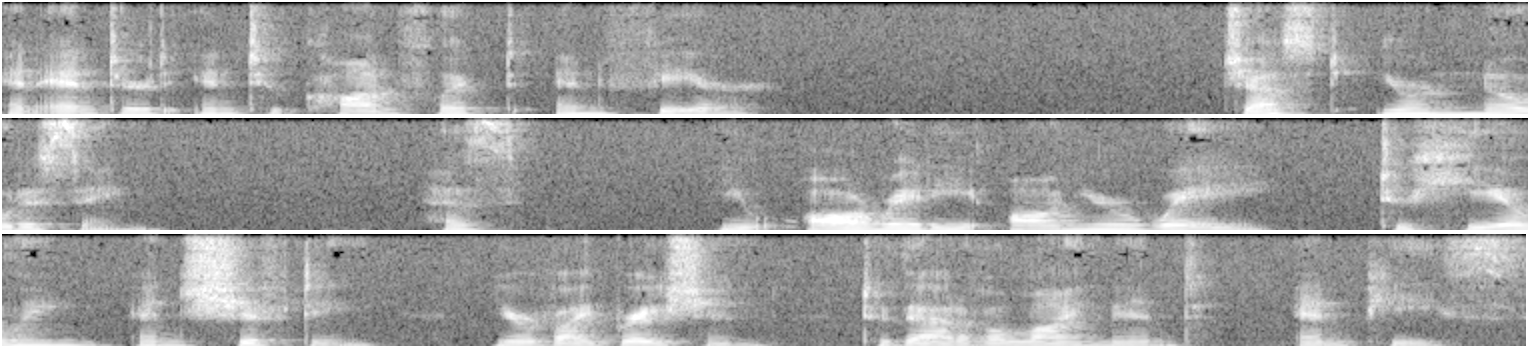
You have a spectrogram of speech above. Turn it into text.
and entered into conflict and fear, just your noticing has you already on your way to healing and shifting your vibration to that of alignment and peace.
